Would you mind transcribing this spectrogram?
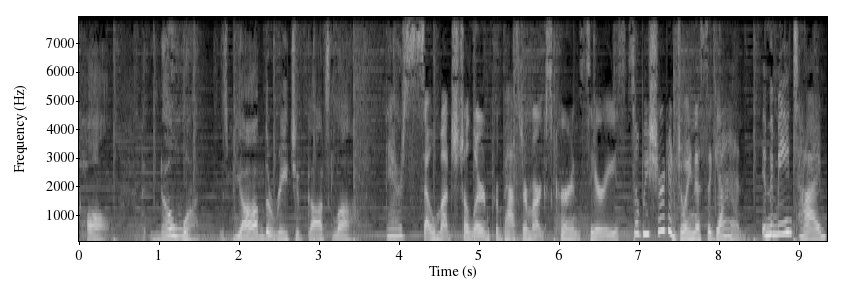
Paul, that no one is beyond the reach of God's love. There's so much to learn from Pastor Mark's current series, so be sure to join us again. In the meantime,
